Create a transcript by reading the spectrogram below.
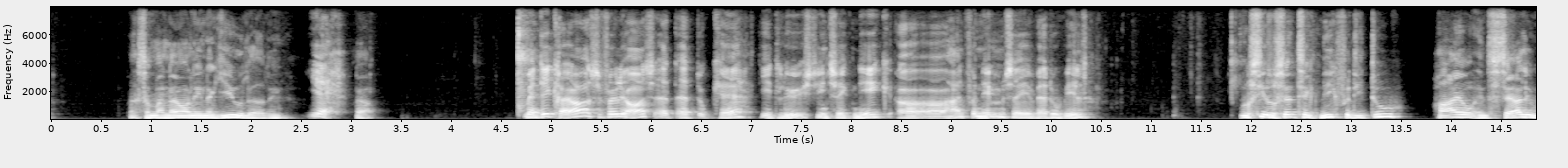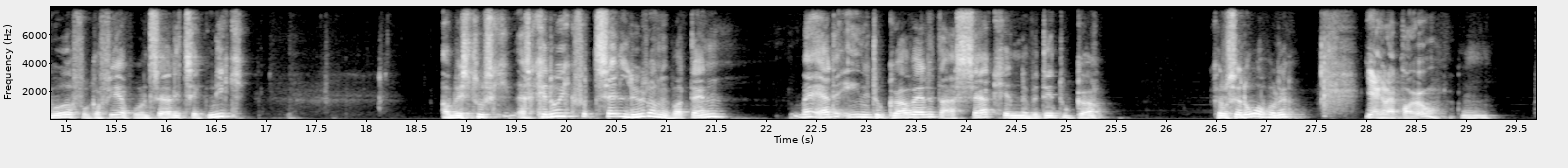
Altså, man laver en energiudladning. Ja, Ja. men det kræver selvfølgelig også, at, at du kan dit lys, din teknik, og, og har en fornemmelse af, hvad du vil. Nu siger du selv teknik, fordi du har jo en særlig måde at fotografere på, en særlig teknik. Og hvis du, altså, kan du ikke fortælle lytterne, hvordan, hvad er det egentlig, du gør? Hvad er det, der er særkendende ved det, du gør? Kan du sætte ord på det? Jeg kan da prøve. Mm.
